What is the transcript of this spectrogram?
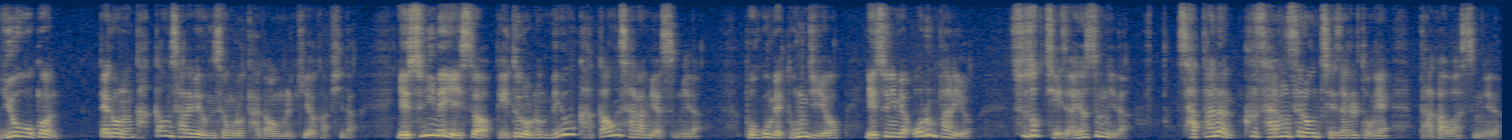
유혹은 때로는 가까운 사람의 음성으로 다가옴을 기억합시다. 예수님에게 있어 베드로는 매우 가까운 사람이었습니다. 복음의 동지요, 예수님의 오른팔이요, 수석 제자였습니다. 사탄은 그 사랑스러운 제자를 통해 다가왔습니다.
